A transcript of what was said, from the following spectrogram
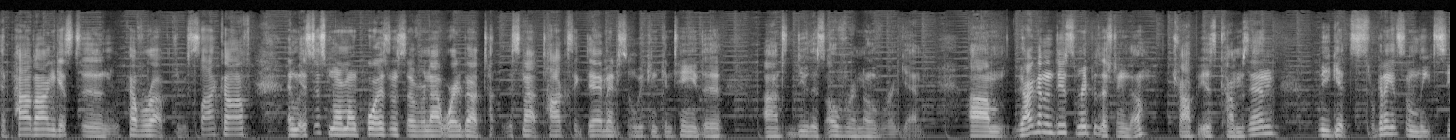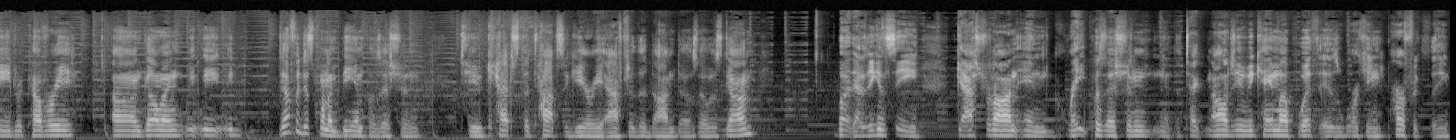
Hippowdon gets to recover up through Slack Off, and it's just normal poison, so we're not worried about it's not toxic damage, so we can continue to uh, to do this over and over again. Um, we are going to do some repositioning though. Tropius comes in. We get we're gonna get some Leech Seed recovery uh, going. We, we, we definitely just want to be in position to catch the Tatsugiri after the Dondozo is gone. But as you can see, Gastrodon in great position. You know, the technology we came up with is working perfectly.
